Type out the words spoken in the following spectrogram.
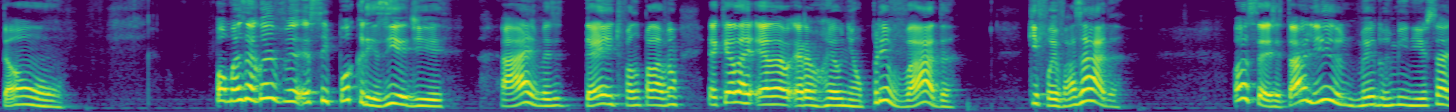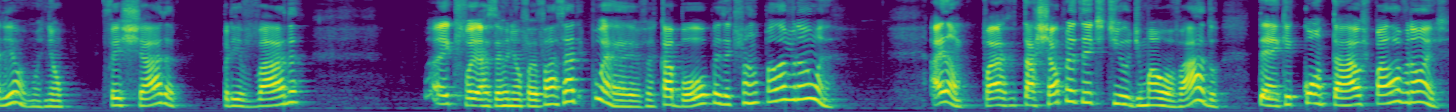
Então, Pô, mas agora essa hipocrisia de. Ai, mas tem falando palavrão. É que ela era uma reunião privada que foi vazada. Ou seja, tá ali no meio dos ministros ali, uma reunião fechada, privada. Aí que foi, a reunião foi vazada e, pô, é, acabou o presidente falando palavrão, ué. Aí não, para taxar o presidente de, de malvado, tem que contar os palavrões.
